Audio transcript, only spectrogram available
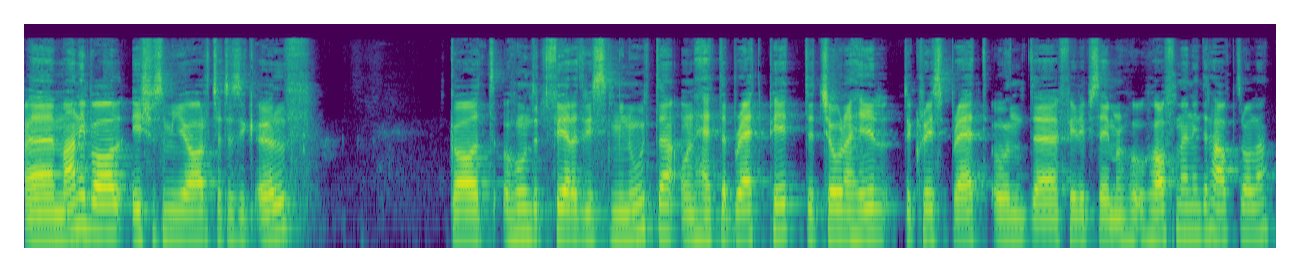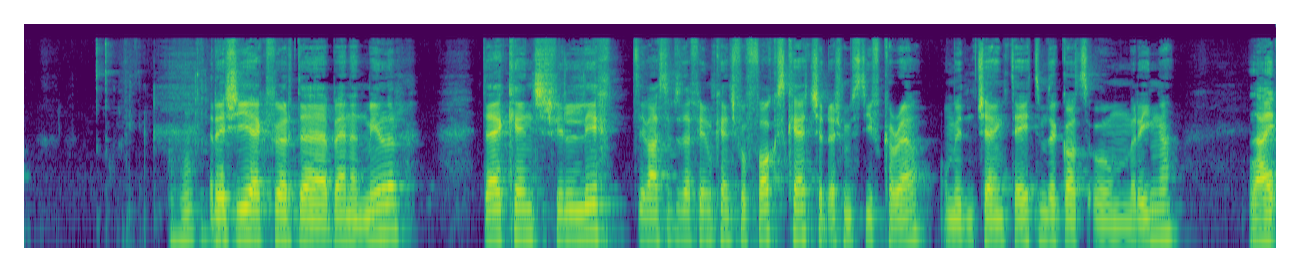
Äh, Moneyball ist aus dem Jahr 2011. Geht 134 Minuten und hat den Brad Pitt, den Jonah Hill, den Chris Pratt und äh, Philip Seymour Ho- Hoffman in der Hauptrolle. Regie hat geführt äh, Bennett Miller. Den kennst du vielleicht, ich weiß nicht, ob du den Film kennst, von Foxcatcher, der ist mit Steve Carell und mit dem Channing Tatum, da geht es um Ringen. Nein,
